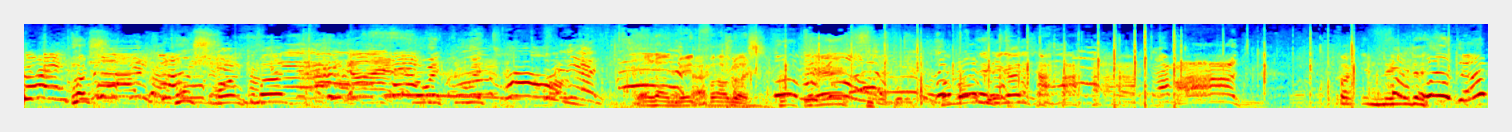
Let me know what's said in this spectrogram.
on. Push. Push, come on, come on. Do it, do it. Well done, mate, fabulous. Yes. Come on, you guys. Come. Fucking need it. Well done.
